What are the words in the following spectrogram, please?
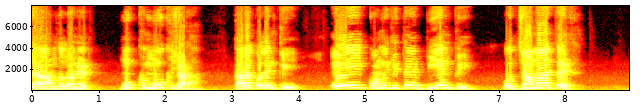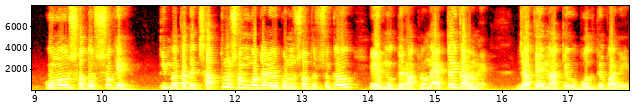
যারা আন্দোলনের মুখ্য মুখ যারা, তারা করলেন কি, এই কমিটিতে বিএনপি ও জামায়াতের কোনো সদস্যকে কিংবা তাদের ছাত্র সংগঠনের কোনো সদস্যকেও এর মধ্যে রাখল না। একটাই কারণে যাতে না কেউ বলতে পারে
